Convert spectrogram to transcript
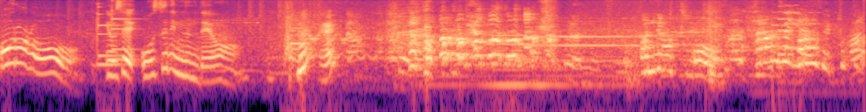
뽀로로 요새 옷을 입는데요. 언니 맞지? 파란색, 파란색, 초콜릿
